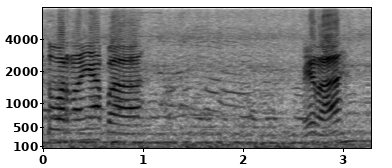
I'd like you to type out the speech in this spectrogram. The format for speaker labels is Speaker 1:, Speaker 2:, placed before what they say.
Speaker 1: Itu warnanya apa? Merah?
